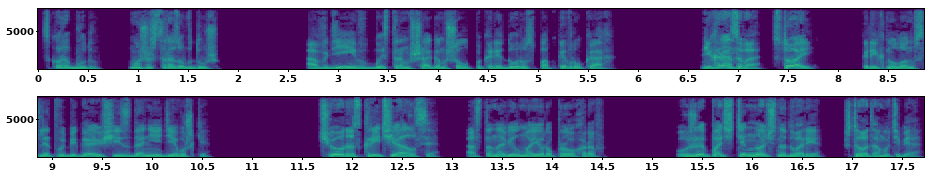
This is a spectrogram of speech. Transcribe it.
«Скоро буду. Можешь сразу в душ». Авдеев быстрым шагом шел по коридору с папкой в руках. «Некрасова, стой!» — крикнул он вслед выбегающей из здания девушки. «Чё раскричался?» — остановил майора Прохоров. «Уже почти ночь на дворе. Что там у тебя?»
